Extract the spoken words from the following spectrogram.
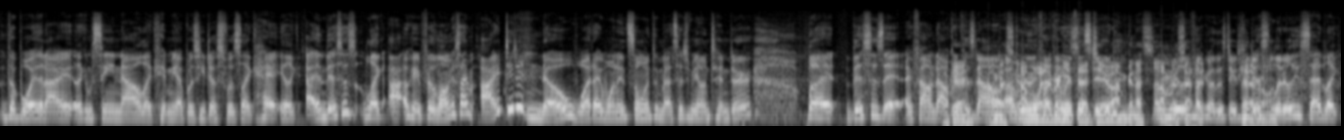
the boy that I like I'm seeing now like hit me up was he just was like, hey, like, and this is like, I, okay, for the longest time I didn't know what I wanted someone to message me on Tinder. But this is it. I found out Okay. because now I'm I'm, gonna st- really whatever fucking with this said to you, dude. I'm gonna s- I'm gonna really fucking with this dude. He just everyone. literally said like,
